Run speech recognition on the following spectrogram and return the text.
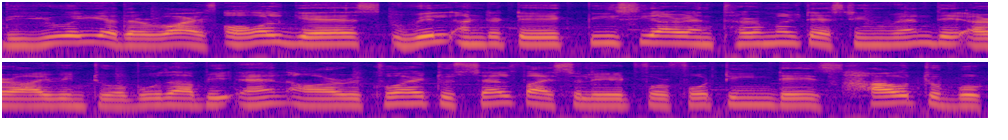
the UAE otherwise. All guests will undertake PCR and thermal testing when they arrive into Abu Dhabi and are required to self-isolate for 14 days. How to book?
